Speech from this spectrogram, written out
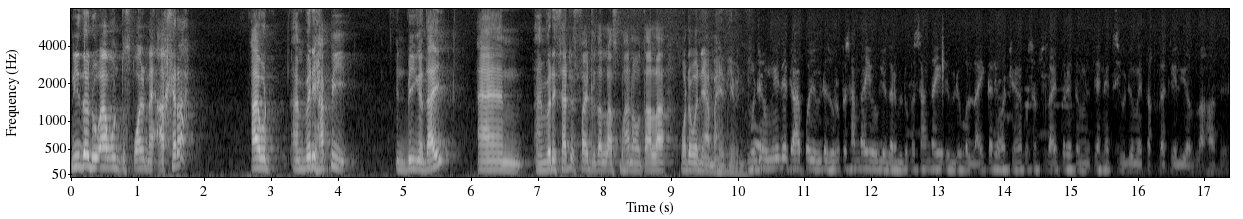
Neither do I want to spoil my akhirah. I would, I'm very happy in being a dai and I'm very satisfied with Allah subhanahu wa ta'ala, whatever ni'mah He has given me. मुझे उम्मीद है कि आपको ये वीडियो जरूर पसंद आई होगी अगर वीडियो पसंद आई तो वीडियो को लाइक करें और चैनल को सब्सक्राइब करें तो मिलते हैं नेक्स्ट वीडियो में तब तक के लिए अल्लाह हाफिज़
